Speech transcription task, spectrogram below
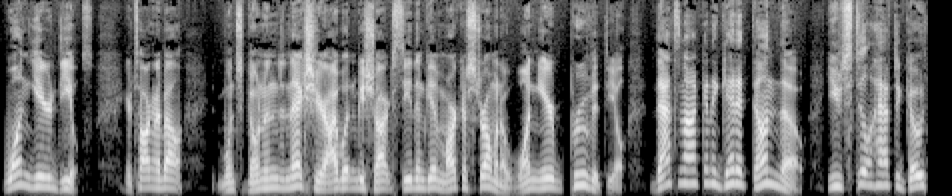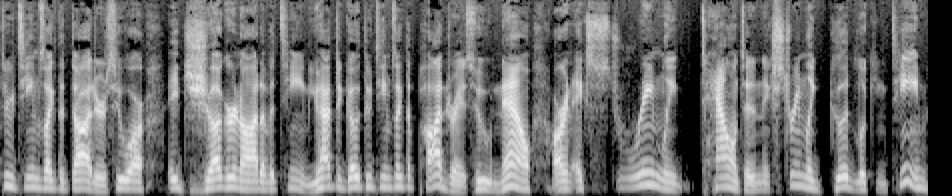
one year deals. You're talking about once going into next year, I wouldn't be shocked to see them give Marcus Stroman a one year prove it deal. That's not going to get it done, though you still have to go through teams like the Dodgers, who are a juggernaut of a team. You have to go through teams like the Padres, who now are an extremely talented and extremely good looking team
